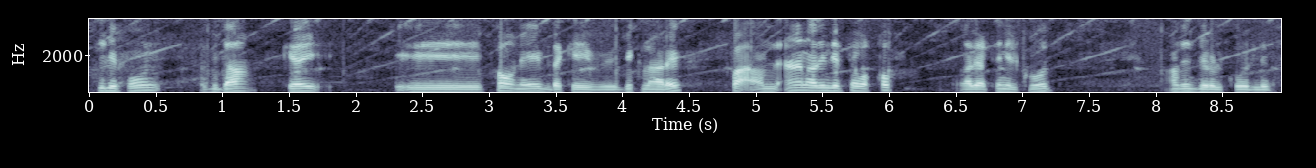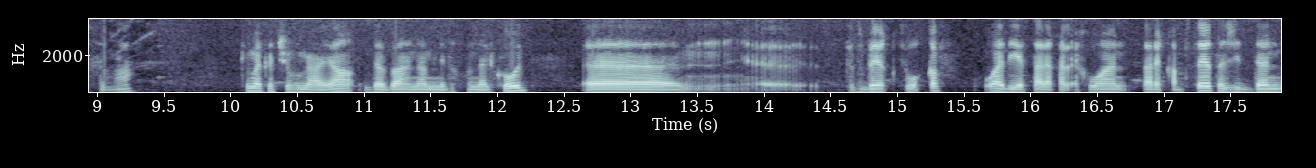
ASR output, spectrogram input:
التليفون بدا كي يصوني بدا كيديكلاري فالان غادي ندير توقف غادي يعطيني الكود. غادي نديرو الكود اللي دخلنا كما كتشوفوا معايا دابا هنا ملي دخلنا الكود آه، آه، التطبيق توقف. وهذه هي الطريقة الإخوان طريقة بسيطة جدا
